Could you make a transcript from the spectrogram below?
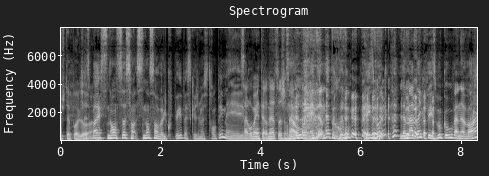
j'étais pas là. J'espère. hein? Sinon, ça, ça- sinon, ça, on va le couper parce que je me suis trompé, mais Ça rouvre Internet, ce ça journée ouvre Internet, rouvre Facebook. Le matin que Facebook ouvre à 9h,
